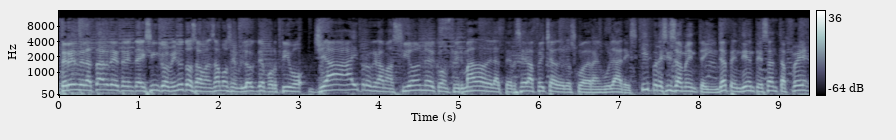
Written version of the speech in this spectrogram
Tres de la tarde, 35 minutos, avanzamos en Blog Deportivo. Ya hay programación eh, confirmada de la tercera fecha de los cuadrangulares y precisamente Independiente Santa Fe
